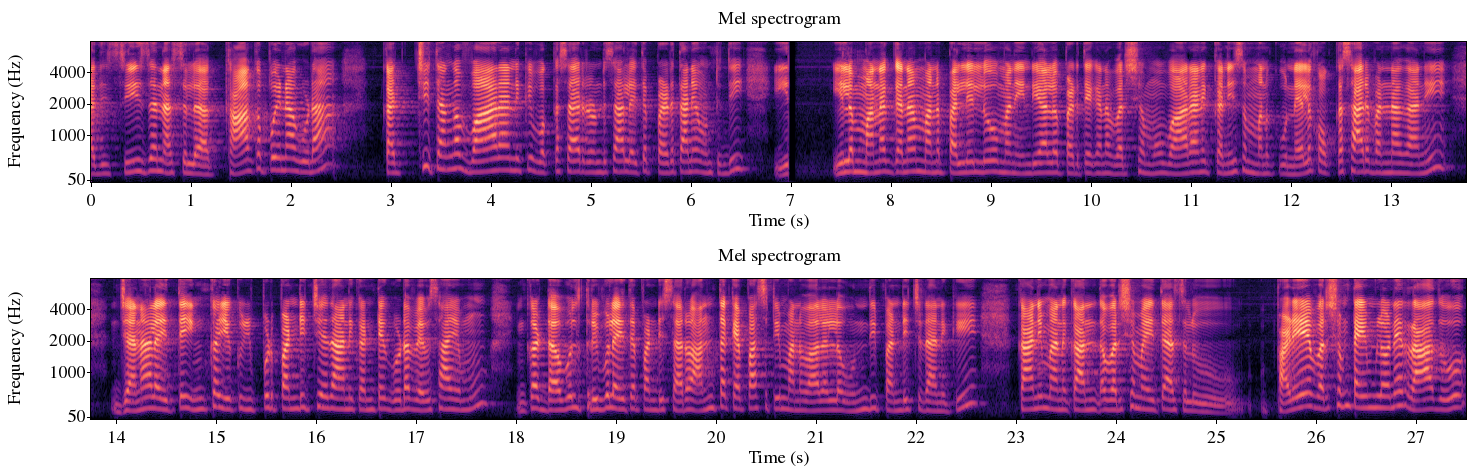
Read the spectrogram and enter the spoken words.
అది సీజన్ అసలు కాకపోయినా కూడా ఖచ్చితంగా వారానికి ఒక్కసారి రెండుసార్లు అయితే పడతానే ఉంటుంది. ఇలా మనకు గన మన పల్లెల్లో మన ఇండియాలో పడితే గన వర్షము వారానికి కనీసం మనకు నెలకు ఒక్కసారి పడినా కానీ జనాలైతే ఇంకా ఎక్కువ ఇప్పుడు పండించేదానికంటే కూడా వ్యవసాయము ఇంకా డబుల్ త్రిబుల్ అయితే పండిస్తారు. అంత కెపాసిటీ మన వాళ్ళల్లో ఉంది పండించడానికి. కానీ మనకు అంత వర్షం అయితే అసలు పడే వర్షం టైంలోనే రాదు.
